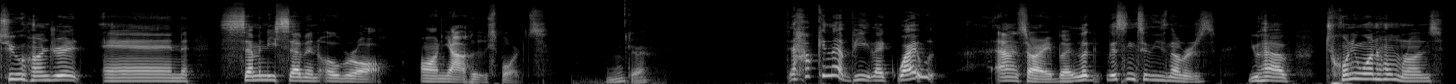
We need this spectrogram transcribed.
277 overall on Yahoo Sports. Okay. How can that be? Like, why would. I'm sorry, but look, listen to these numbers. You have 21 home runs,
